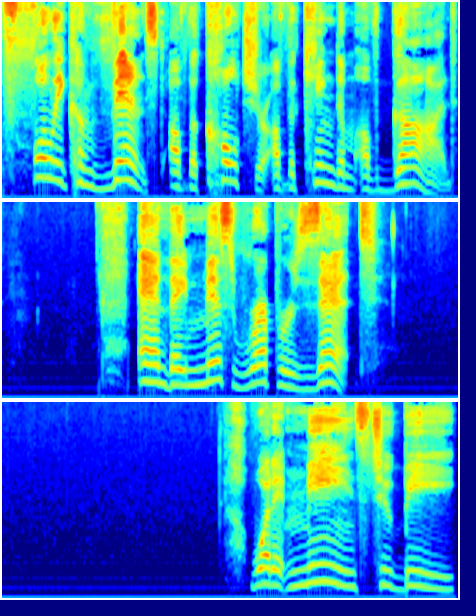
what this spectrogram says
fully convinced of the culture of the kingdom of God and they misrepresent what it means to be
